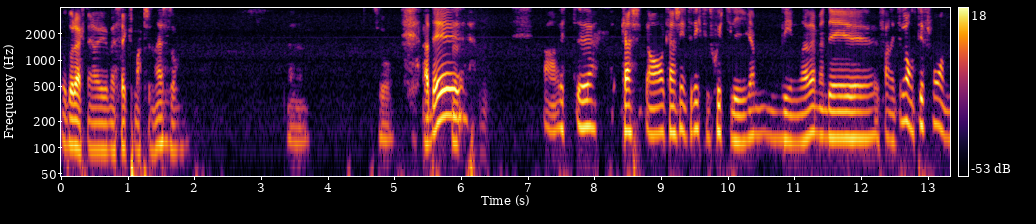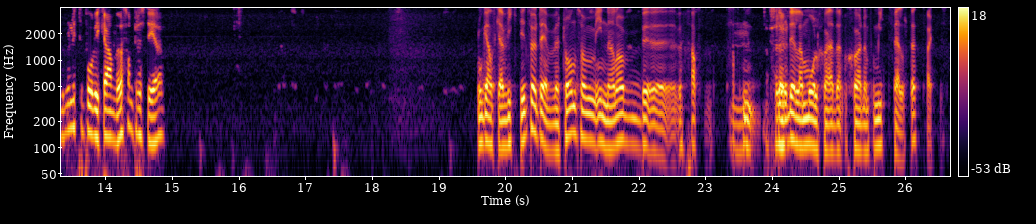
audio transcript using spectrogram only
Och då räknar jag ju med sex matcher den här säsongen. Eh, så, ja det... Mm. Fan, vet, eh, kanske, ja, kanske inte riktigt skytteliga-vinnare, men det är fan inte långt ifrån. Det beror lite på vilka andra som presterar. Och ganska viktigt för ett Everton som innan har haft, haft mm, större del av målskörden på mittfältet faktiskt.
